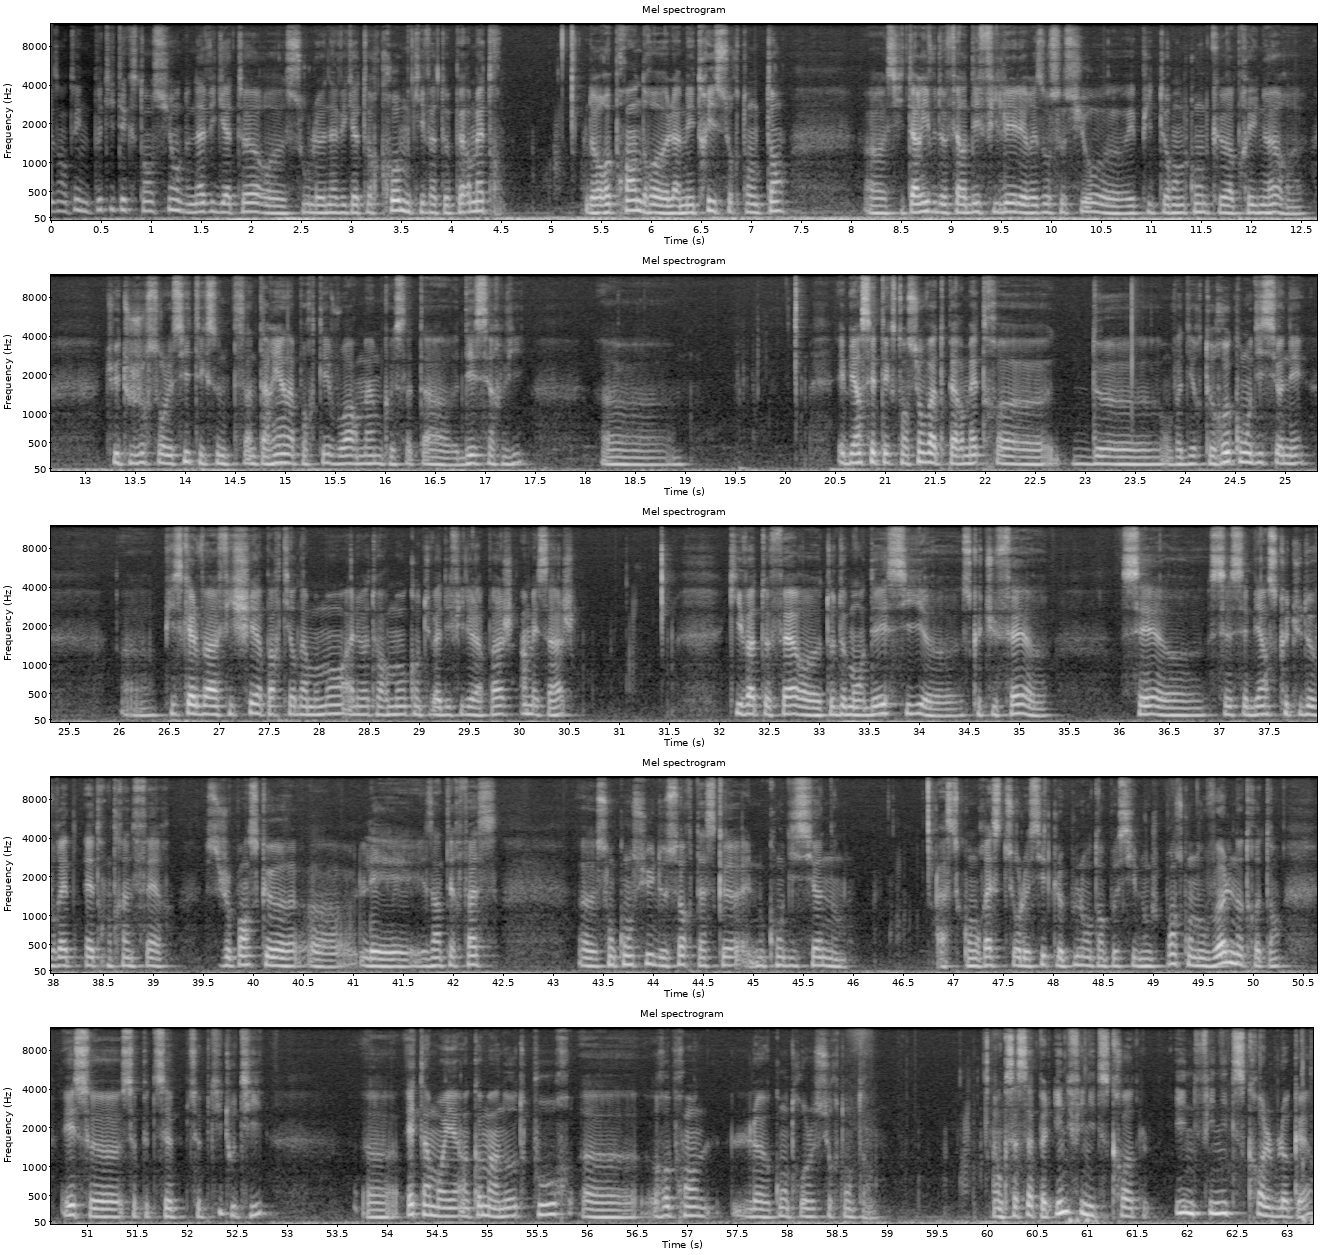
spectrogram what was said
présenter une petite extension de navigateur euh, sous le navigateur Chrome qui va te permettre de reprendre euh, la maîtrise sur ton temps euh, si tu arrives de faire défiler les réseaux sociaux et puis de te rendre compte qu'après une heure tu es toujours sur le site et que ça ne t'a rien apporté voire même que ça t'a desservi eh bien cette extension va te permettre de on va dire te reconditionner puisqu'elle va afficher à partir d'un moment aléatoirement quand tu vas défiler la page un message qui va te faire euh, te demander si euh, ce que tu fais c'est bien ce que tu devrais être en train de faire. Je pense que les interfaces sont conçues de sorte à ce qu'elles nous conditionnent à ce qu'on reste sur le site le plus longtemps possible. Donc je pense qu'on nous vole notre temps. Et ce petit outil euh, est un moyen comme un autre pour euh, reprendre le contrôle sur ton temps. Donc ça s'appelle Infinite Scroll, Infinite Scroll Blocker.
